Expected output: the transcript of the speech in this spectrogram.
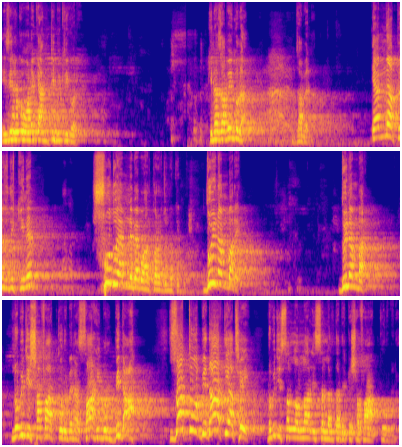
এই যে এরকম অনেকে আংটি বিক্রি করে। কিনা যাবে এগুলা? যাবে না। এমনি আপনি যদি কিনেন, শুধু এমনি ব্যবহার করার জন্য কিনবেন। দুই নাম্বারে, দুই নাম্বার, নবীজি সাফাত করবে না, সাহিবুল বিদা যত বিদাতি আছে নবীজি সাল্লাল্লাহু আলাইহি সাল্লাম তাদেরকে সাফাত করবে না।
